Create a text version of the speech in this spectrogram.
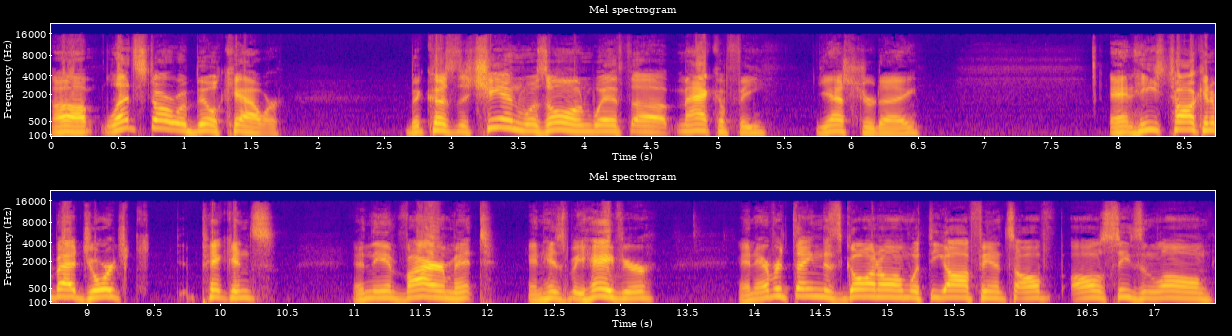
Uh, let's start with Bill Cowher because the chin was on with uh, McAfee yesterday, and he's talking about George Pickens and the environment and his behavior and everything that's going on with the offense all all season long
